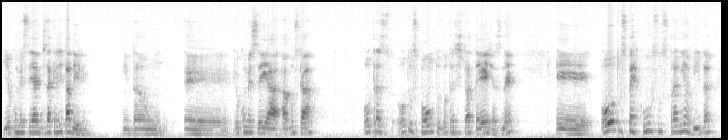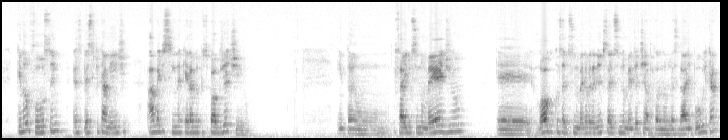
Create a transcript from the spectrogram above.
E eu comecei a desacreditar dele. Então, é, eu comecei a, a buscar outras, outros pontos, outras estratégias, né? É, outros percursos para minha vida que não fossem especificamente a medicina, que era meu principal objetivo. Então, saí do ensino médio. É, logo que eu saí do ensino médio, na verdade, antes de sair do ensino médio, já tinha passado na universidade pública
